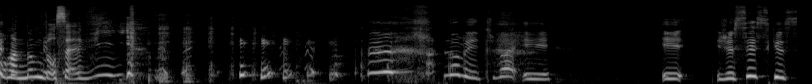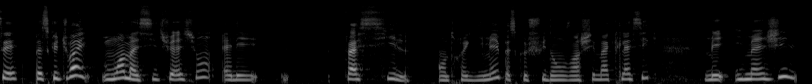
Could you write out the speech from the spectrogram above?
pour un homme dans sa vie. non, mais tu vois, et, et je sais ce que c'est. Parce que tu vois, moi, ma situation, elle est facile, entre guillemets, parce que je suis dans un schéma classique. Mais imagine,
